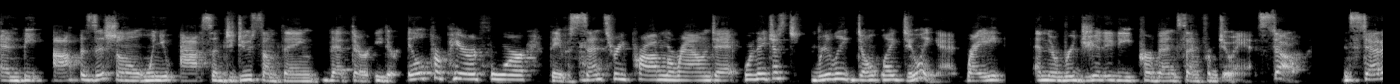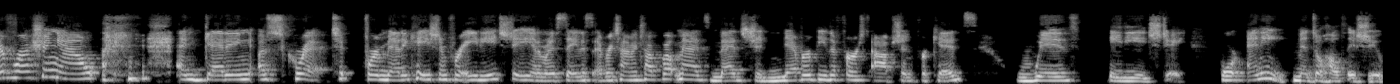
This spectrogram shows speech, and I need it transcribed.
and be oppositional when you ask them to do something that they're either ill prepared for, they have a sensory problem around it, or they just really don't like doing it, right? And the rigidity prevents them from doing it. So instead of rushing out and getting a script for medication for ADHD, and I'm going to say this every time I talk about meds, meds should never be the first option for kids with ADHD or any mental health issue.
